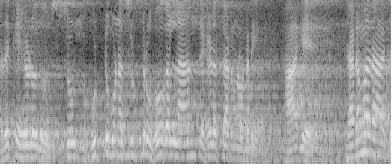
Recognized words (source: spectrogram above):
ಅದಕ್ಕೆ ಹೇಳೋದು ಸು ಹುಟ್ಟುಗುಣ ಸುಟ್ಟರು ಹೋಗಲ್ಲ ಅಂತ ಹೇಳುತ್ತಾರೆ ನೋಡ್ರಿ. ಹಾಗೆ ಧರ್ಮರಾಜ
